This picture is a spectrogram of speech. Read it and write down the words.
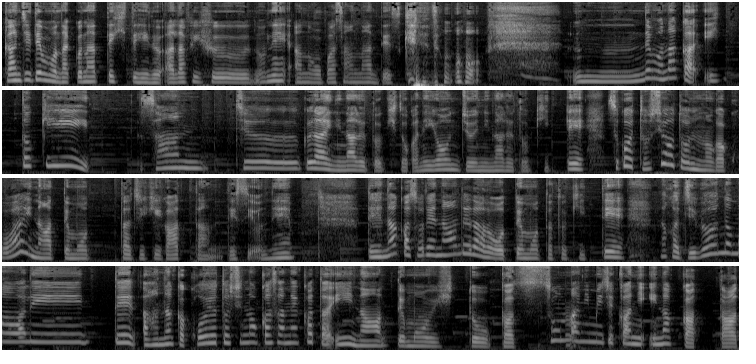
感じでもなくなってきているアラフィフのねあのおばさんなんですけれどもうんでもなんか一時30ぐらいになる時とかね40になる時ってすごい年を取るのが怖いなって思った時期があったんですよね。でなんかそれなんでだろうって思った時ってなんか自分の周りであなんかこういう年の重ね方いいなって思う人がそんなに身近にいなかった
